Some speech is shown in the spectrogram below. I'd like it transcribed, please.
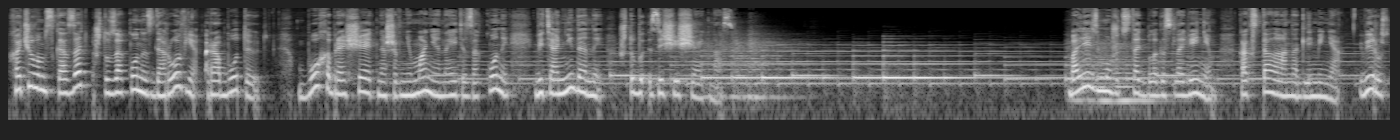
Хочу вам сказать, что законы здоровья работают. Бог обращает наше внимание на эти законы, ведь они даны, чтобы защищать нас. Болезнь может стать благословением, как стала она для меня. Вирус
